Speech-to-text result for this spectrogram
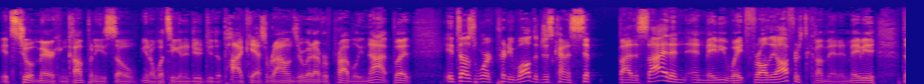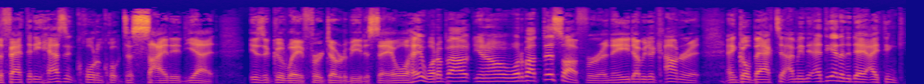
it's two American companies, so you know what's he going to do? Do the podcast rounds or whatever? Probably not. But it does work pretty well to just kind of sit by the side and, and maybe wait for all the offers to come in. And maybe the fact that he hasn't quote unquote decided yet is a good way for WWE to say, well, hey, what about, you know, what about this offer and AEW to counter it and go back to, I mean, at the end of the day, I think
